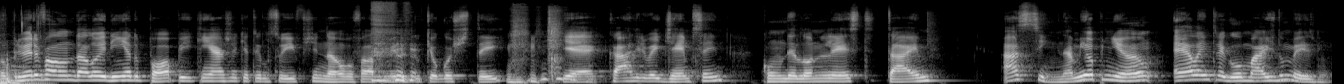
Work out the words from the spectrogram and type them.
Bom, primeiro falando da loirinha do pop, quem acha que é Taylor Swift, não. Vou falar primeiro do que eu gostei, que é Carly Rae Jepsen com The Loneliest Time. Assim, na minha opinião, ela entregou mais do mesmo.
